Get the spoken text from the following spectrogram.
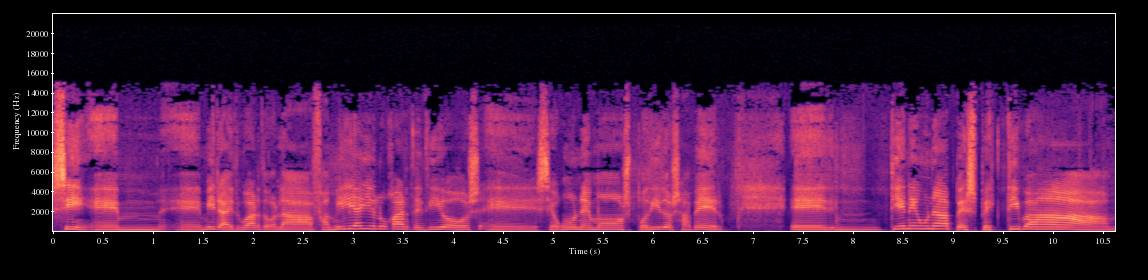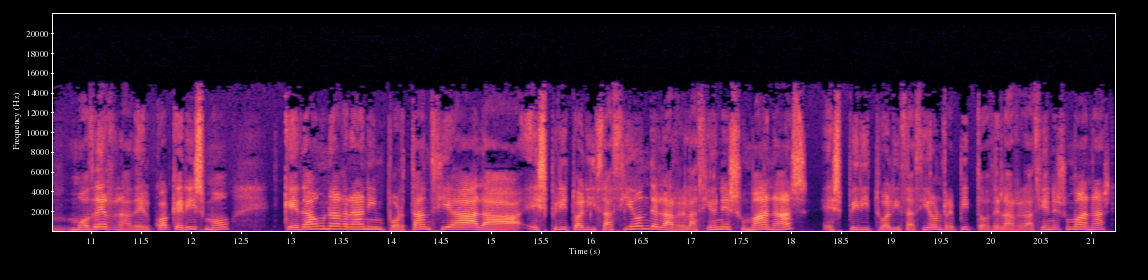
Sí, em, eh, mira, Eduardo, la familia y el hogar de Dios, eh, según hemos podido saber, eh, tiene una perspectiva moderna del cuáquerismo que da una gran importancia a la espiritualización de las relaciones humanas, espiritualización, repito, de las relaciones humanas,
